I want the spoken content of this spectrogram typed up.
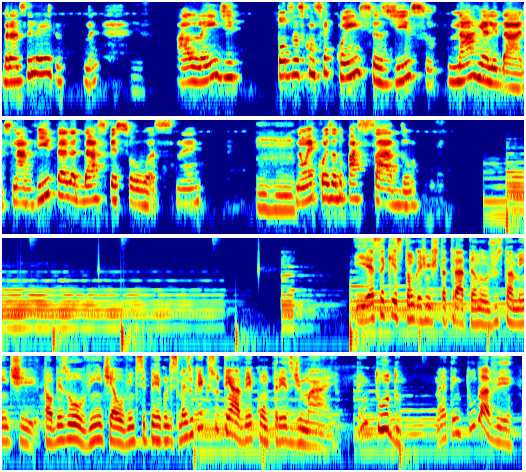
brasileiro, né? Isso. Além de todas as consequências disso na realidade, na vida das pessoas, né? Uhum. Não é coisa do passado. E essa questão que a gente está tratando justamente, talvez o ouvinte e a ouvinte se pergunte assim, mas o que, que isso tem a ver com 13 de maio? Tem tudo, né? Tem tudo a ver.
